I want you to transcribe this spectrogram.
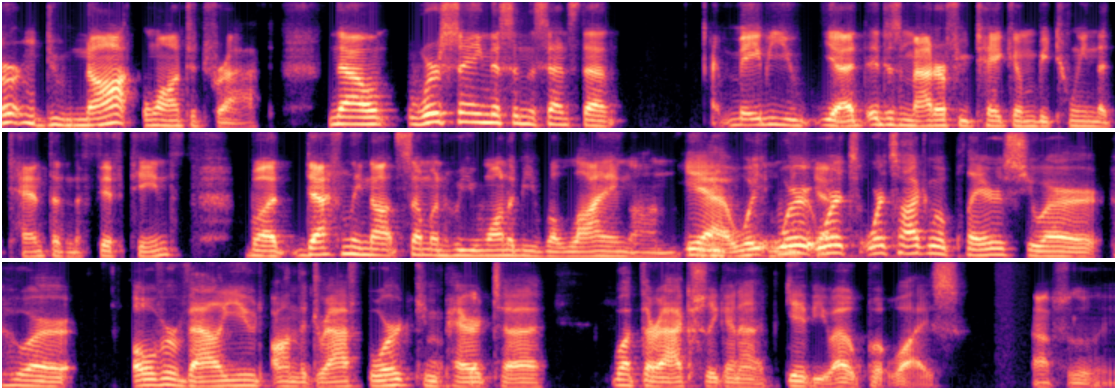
certainly do not want to draft. Now we're saying this in the sense that maybe you yeah it, doesn't matter if you take him between the 10th and the 15th but definitely not someone who you want to be relying on yeah we, we're we're we're talking about players who are who are overvalued on the draft board compared to what they're actually going to give you output wise absolutely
